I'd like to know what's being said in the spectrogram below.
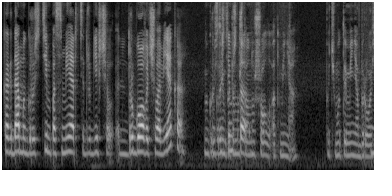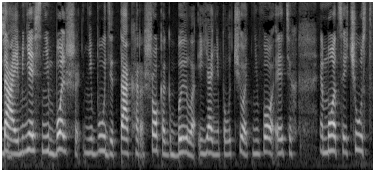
Когда мы грустим по смерти других, другого человека... Мы грустим, грустим потому что... что он ушел от меня. Почему ты меня бросил? Да, и мне с ним больше не будет так хорошо, как было, и я не получу от него этих эмоций, чувств.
